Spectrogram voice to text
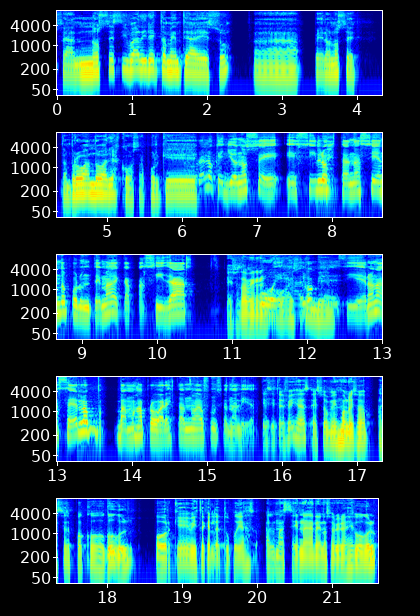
O sea, no sé si va directamente a eso, ah, pero no sé. Están probando varias cosas porque Ahora lo que yo no sé es si lo están haciendo por un tema de capacidad Eso también. o Oh, es eso algo también. que decidieron hacerlo, vamos a probar esta nueva funcionalidad. Que si te fijas, eso mismo lo hizo hace poco Google, porque viste que tú podías almacenar en los servidores de Google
